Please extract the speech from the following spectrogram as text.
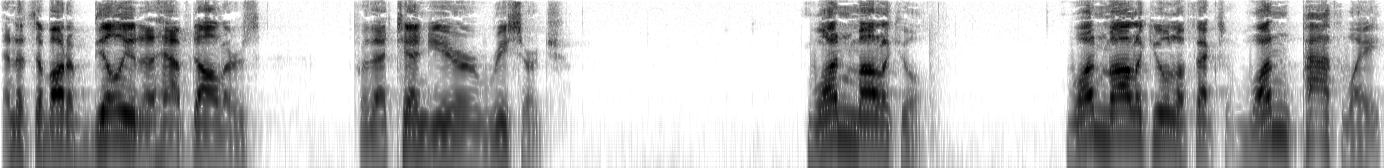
And it's about a billion and a half dollars for that 10 year research. One molecule. One molecule affects one pathway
